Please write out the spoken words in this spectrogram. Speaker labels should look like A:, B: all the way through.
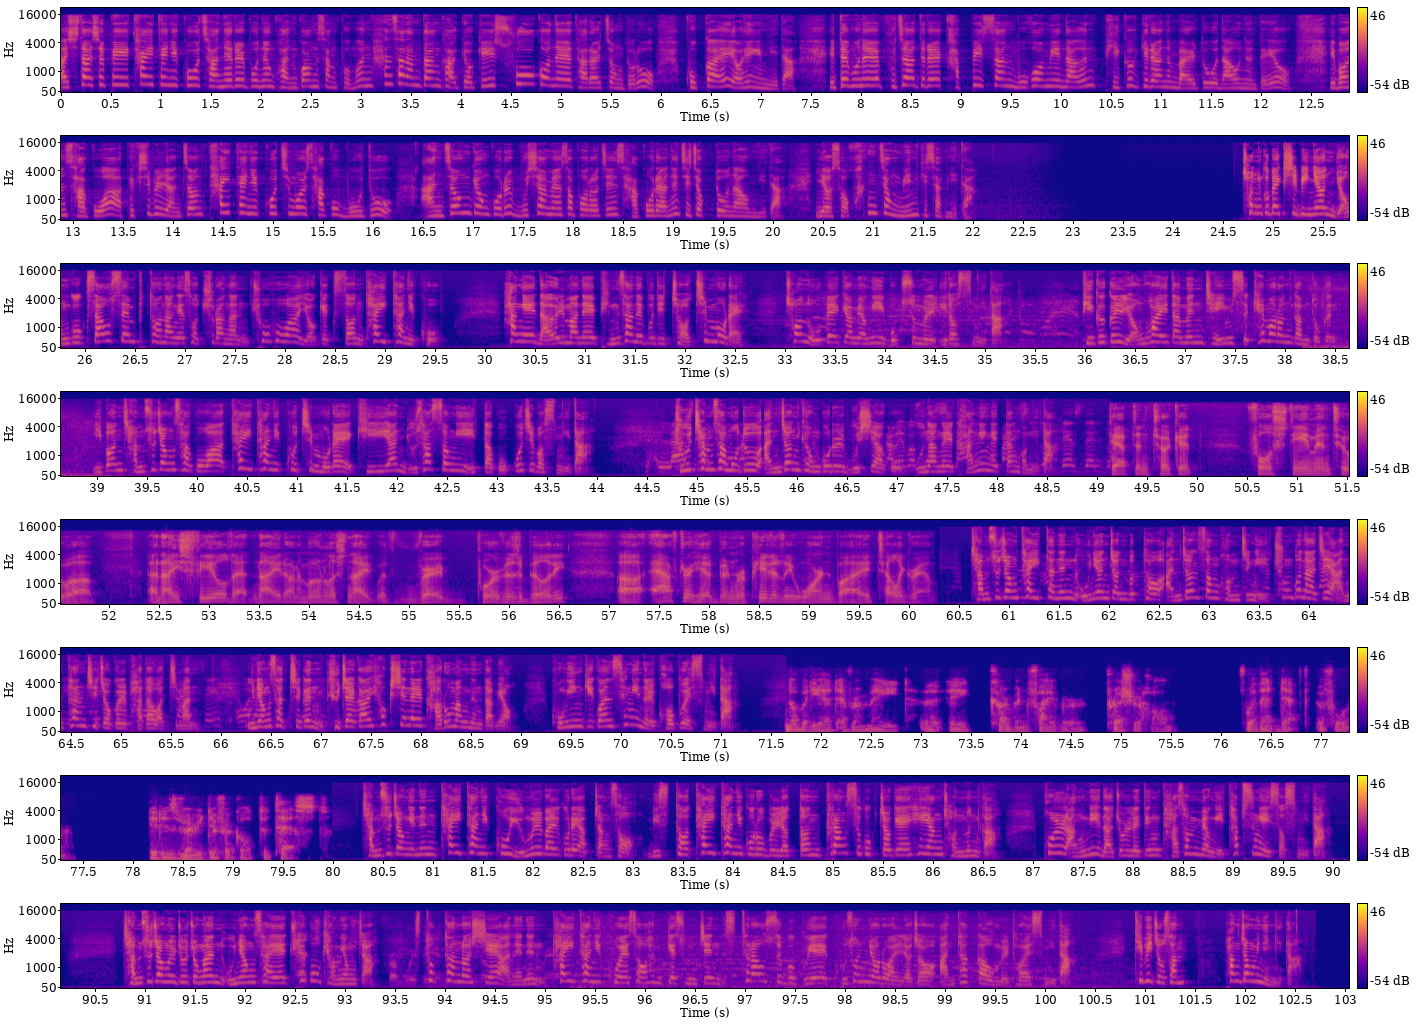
A: 아시다시피 타이타닉호 잔해를 보는 관광 상품은 한 사람당 가격이 수억 원에 달할 정도로 고가의 여행입니다. 이 때문에 부자들의 값비싼 모험이 낳은 비극이라는 말도 나오는데요. 이번 사고와 111년 전 타이타닉호 침몰 사고 모두 안전 경고를 무시하면서 벌어진 사고라는 지적도 나옵니다. 이어서 황정민 기자입니다.
B: 1912년 영국 사우샘프턴항에서 출항한 초호화 여객선 타이타닉호. 항해 나흘 만에 빙산에 부딪혀 침몰해 1,500여 명이 목숨을 잃었습니다. 비극을 영화에 담은 제임스 캐머런 감독은 이번 잠수정 사고와 타이타닉호 침몰에 기이한 유사성이 있다고 꼬집었습니다. 두 참사 모두 안전 경고를 무시하고 운항을 강행했단 겁니다.
C: Captain took it full steam into a, an ice field at night on a moonless night with very poor visibility uh, after he had been repeatedly warned by telegram.
B: 잠수정 타이탄은 5년 전부터 안전성 검증이 충분하지 않다는 지적을 받아왔지만 운영사 측은 규제가 혁신을 가로막는다며 공인기관 승인을 거부했습니다.
D: Nobody had ever made a, a carbon fiber pressure hull for that depth before. It is very difficult to test.
B: 잠수정에는 타이타닉호 유물 발굴에 앞장서 미스터 타이타닉으로 불렸던 프랑스 국적의 해양 전문가 폴 앙리 나졸레 등 5명이 탑승해 있었습니다. 잠수정을 조종한 운영사의 최고 경영자 스톡턴 러시의 아내는 타이타닉호에서 함께 숨진 스트라우스 부부의 고손녀로 알려져 안타까움을 더했습니다. TV조선 황정민입니다.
